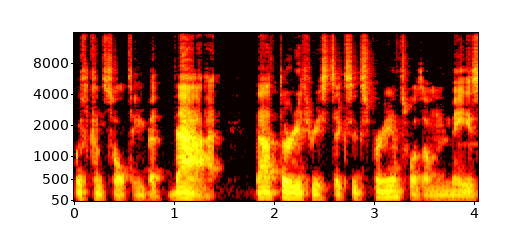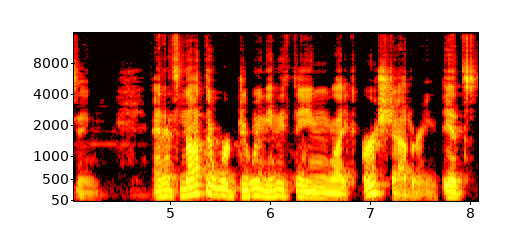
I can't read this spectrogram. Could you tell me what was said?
with consulting, but that, that 33 sticks experience was amazing. And it's not that we're doing anything like earth shattering. It's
